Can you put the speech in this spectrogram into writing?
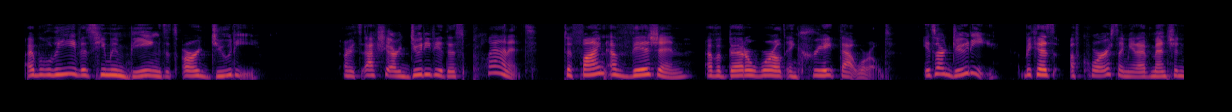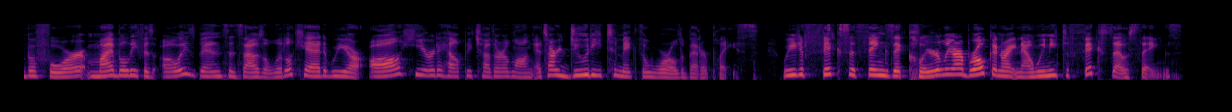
i believe as human beings it's our duty or it's actually our duty to this planet to find a vision of a better world and create that world. It's our duty. Because, of course, I mean, I've mentioned before, my belief has always been since I was a little kid, we are all here to help each other along. It's our duty to make the world a better place. We need to fix the things that clearly are broken right now. We need to fix those things.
